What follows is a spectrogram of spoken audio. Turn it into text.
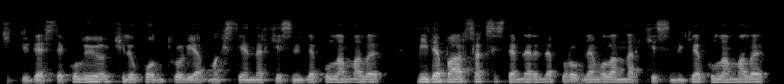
ciddi destek oluyor. Kilo kontrolü yapmak isteyenler kesinlikle kullanmalı. Mide bağırsak sistemlerinde problem olanlar kesinlikle kullanmalı.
